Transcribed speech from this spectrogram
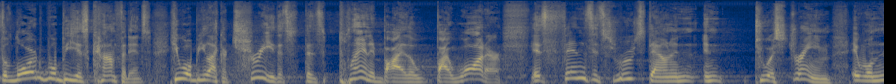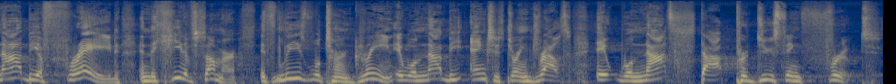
The Lord will be his confidence. He will be like a tree that's, that's planted by, the, by water. It sends its roots down in, into a stream. It will not be afraid in the heat of summer. Its leaves will turn green. It will not be anxious during droughts. It will not stop producing fruit.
